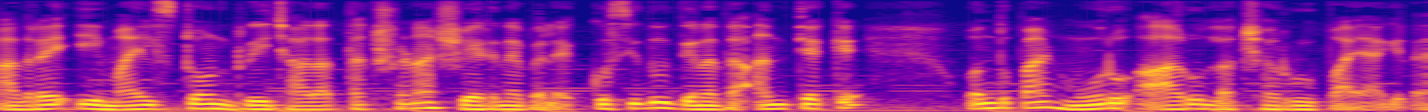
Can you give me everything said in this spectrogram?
ಆದರೆ ಈ ಮೈಲ್ ಸ್ಟೋನ್ ರೀಚ್ ಆದ ತಕ್ಷಣ ಷೇರಿನ ಬೆಲೆ ಕುಸಿದು ದಿನದ ಅಂತ್ಯಕ್ಕೆ ಒಂದು ಪಾಯಿಂಟ್ ಮೂರು ಆರು ಲಕ್ಷ ರೂಪಾಯಿ ಆಗಿದೆ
